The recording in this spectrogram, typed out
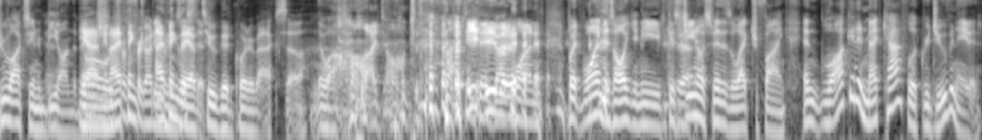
Drew Lock's going to be on the bench. Yeah, bench. I mean, I I think I even think they have two good quarterbacks. So Well, I don't. I think they've got one, but one is all you need because Yeah. Geno Smith is electrifying, and Lockett and Metcalf look rejuvenated.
